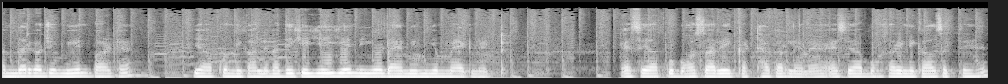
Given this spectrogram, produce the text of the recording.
अंदर का जो मेन पार्ट है, ये आपको निकाल लेना। देखिए, ये ये नियो डायमिनियम मैग्नेट ऐसे आपको बहुत सारे इकट्ठा कर लेना है। ऐसे आप बहुत सारे निकाल सकते हैं।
